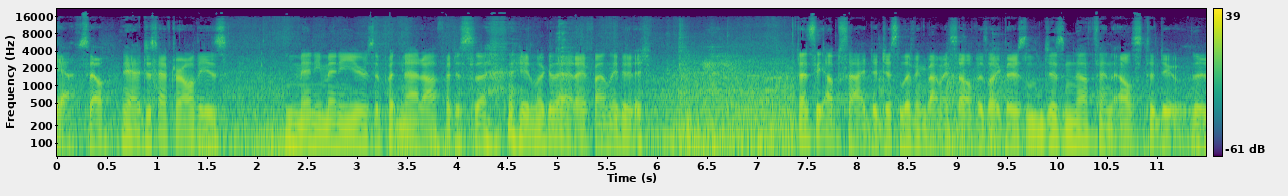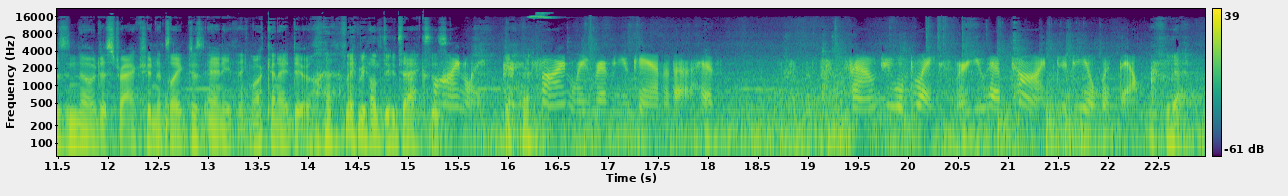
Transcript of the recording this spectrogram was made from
Yeah. So yeah, just after all these many many years of putting that off, I just uh, hey, look at that! I finally did it. That's the upside to just living by myself. Is like there's just nothing else to do. There's no distraction. It's like just anything. What can I do? Maybe I'll do taxes. Finally, finally, Revenue Canada has found you a place where you have time to deal with them. Yeah.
